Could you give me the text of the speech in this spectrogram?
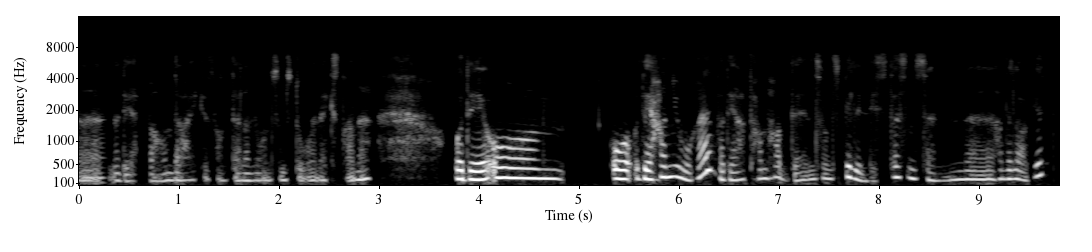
eh, når det er et barn, da, ikke sant? eller noen som sto en ekstra nær. Og det, å, og det han gjorde, var det at han hadde en sånn spilleliste som sønnen eh, hadde laget.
